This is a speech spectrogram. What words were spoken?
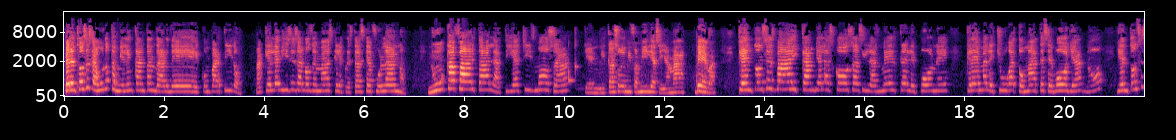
Pero entonces a uno también le encanta andar de compartido. ¿Para qué le dices a los demás que le prestaste a fulano? Nunca falta la tía chismosa, que en el caso de mi familia se llama Beba, que entonces va y cambia las cosas y las mezcla y le pone crema, lechuga, tomate, cebolla, ¿no? Y entonces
